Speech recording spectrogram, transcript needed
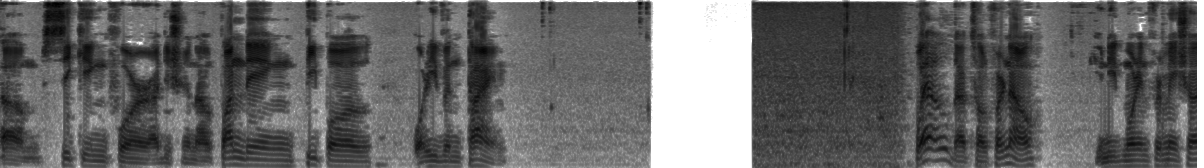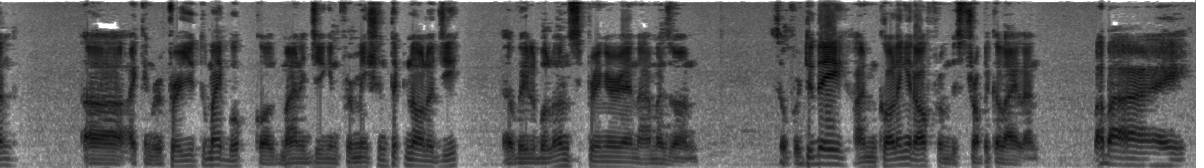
Um, seeking for additional funding, people, or even time. Well, that's all for now. If you need more information, uh, I can refer you to my book called Managing Information Technology, available on Springer and Amazon. So for today, I'm calling it off from this tropical island. Bye bye.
